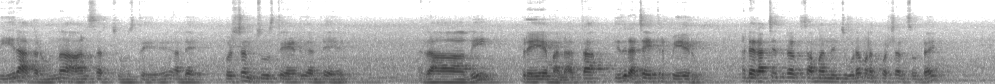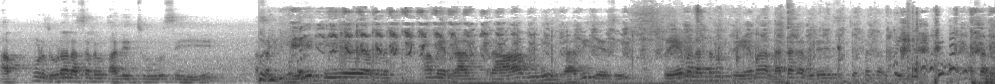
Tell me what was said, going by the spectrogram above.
తీరా అక్కడ ఉన్న ఆన్సర్ చూస్తే అంటే క్వశ్చన్ చూస్తే ఏంటిదంటే రావి ప్రేమలత ఇది రచయిత్రి పేరు. అంటే రచయిత్రకు సంబంధించి కూడా మనకు క్వశ్చన్స్ ఉంటాయి. అప్పుడు చూడాలి అసలు. అది చూసి అసలు ఏంటి అసలు? ఆమె రావిని రవి చేసి ప్రేమలతను ప్రేమ లతగా విడేసి చెప్పేసరికి అసలు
